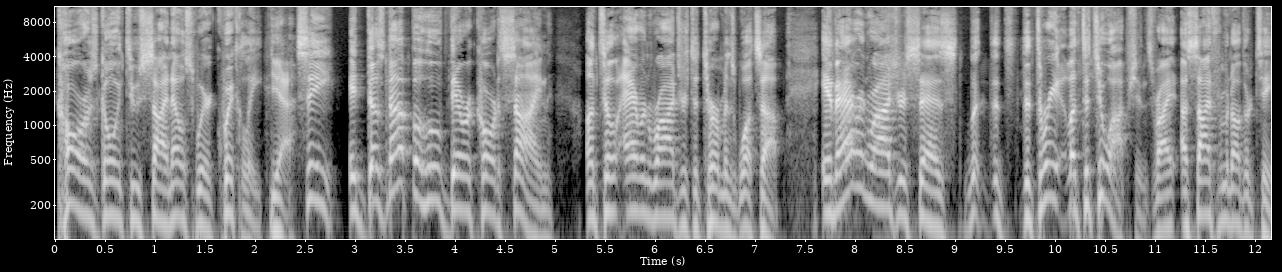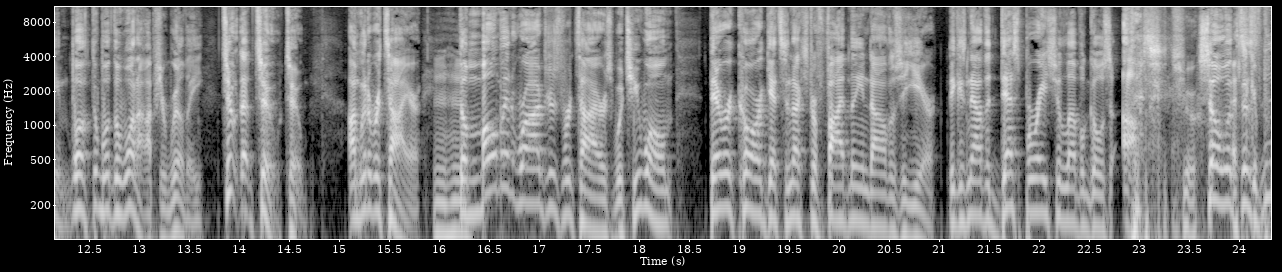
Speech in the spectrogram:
Carr is going to sign elsewhere quickly. Yeah. See, it does not behoove Derek Carr to sign until Aaron Rodgers determines what's up. If Aaron Rodgers says the, the three, the two options, right, aside from another team. Well, the, well, the one option really, two, uh, two, two. I'm going to retire. Mm-hmm. The moment Rodgers retires, which he won't, Derek Carr gets an extra five million dollars a year because now the desperation level goes up. So it That's does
